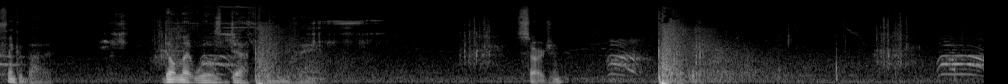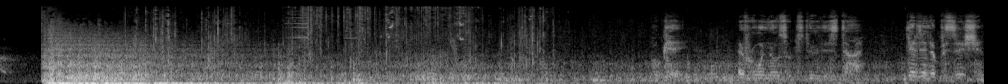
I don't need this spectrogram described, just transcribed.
Think about it. Don't let Will's death be in vain. Sergeant. Okay, everyone knows what to do this time. Get into position.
